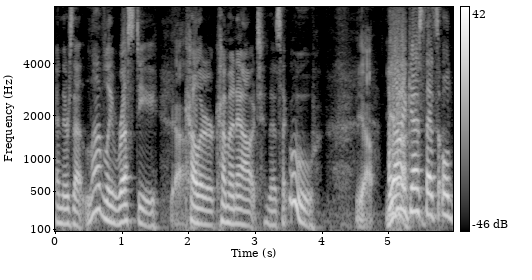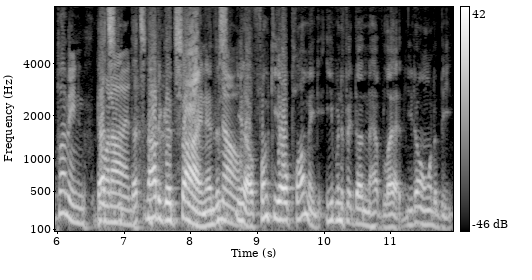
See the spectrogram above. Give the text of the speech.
and there's that lovely rusty Yeah. color coming out. That's like, ooh, Yeah, I'm yeah. to guess that's old plumbing that's, going on. That's not a good sign. And this, No. you know, funky old plumbing, even if it doesn't have lead, you don't want to be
